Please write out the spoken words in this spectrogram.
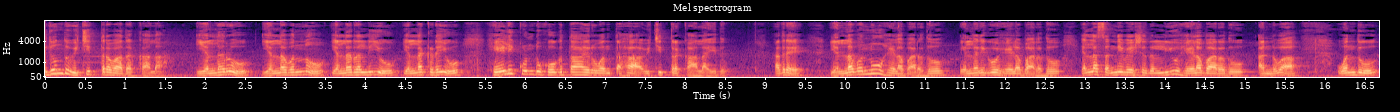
ಇದೊಂದು ವಿಚಿತ್ರವಾದ ಕಾಲ. ಎಲ್ಲರೂ ಎಲ್ಲವನ್ನೂ, ಎಲ್ಲರಲ್ಲಿಯೂ, ಎಲ್ಲ ಕಡೆಯೂ ಹೇಳಿಕೊಂಡು ಹೋಗ್ತಾ ಇರುವಂತಹ ವಿಚಿತ್ರ ಕಾಲ ಇದು. ಆದರೆ ಎಲ್ಲವನ್ನೂ ಹೇಳಬಾರದು, ಎಲ್ಲರಿಗೂ ಹೇಳಬಾರದು, ಎಲ್ಲ ಸನ್ನಿವೇಶದಲ್ಲಿಯೂ ಹೇಳಬಾರದು ಅನ್ನುವ ಒಂದು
